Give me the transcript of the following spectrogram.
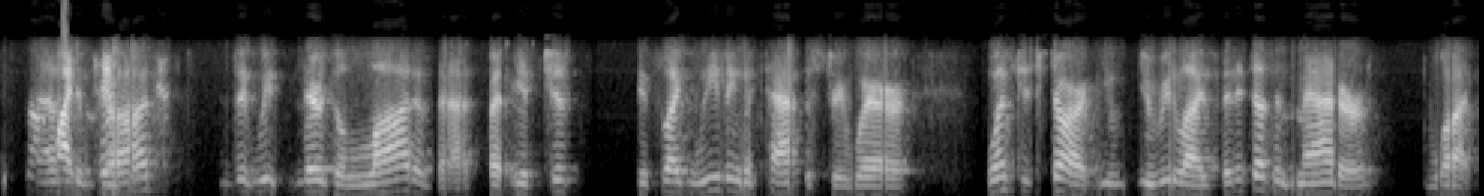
it's not my as to thing. God, that we, there's a lot of that, but it just it's like weaving a tapestry where once you start, you you realize that it doesn't matter what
